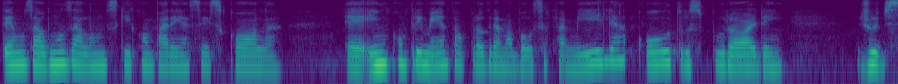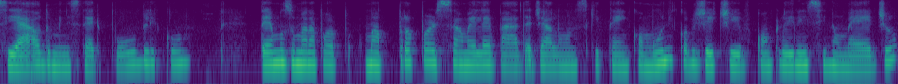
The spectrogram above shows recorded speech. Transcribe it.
Temos alguns alunos que comparem essa escola é, em cumprimento ao programa Bolsa Família, outros por ordem judicial do Ministério Público. Temos uma, uma proporção elevada de alunos que têm como único objetivo concluir o ensino médio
